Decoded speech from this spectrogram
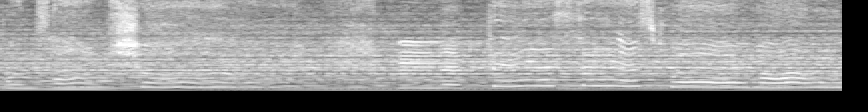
once I'm sure that this is where I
